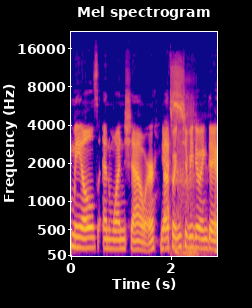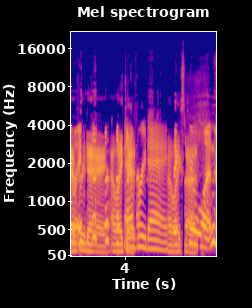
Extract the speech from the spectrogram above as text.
meals, and one shower. That's what you should be doing daily. every day, I like it. Every day. I like Six that. two one.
